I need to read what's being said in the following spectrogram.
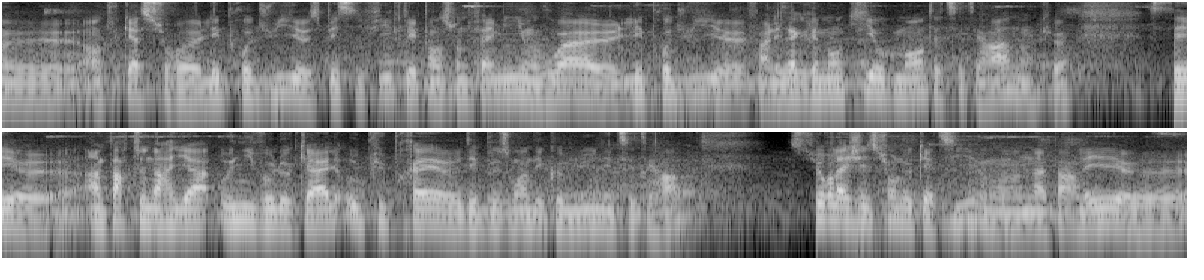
euh, en tout cas sur euh, les produits spécifiques, les pensions de famille, on voit les produits, enfin les agréments qui augmentent, etc. Donc c'est un partenariat au niveau local, au plus près des besoins des communes, etc. Sur la gestion locative, on a parlé euh,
